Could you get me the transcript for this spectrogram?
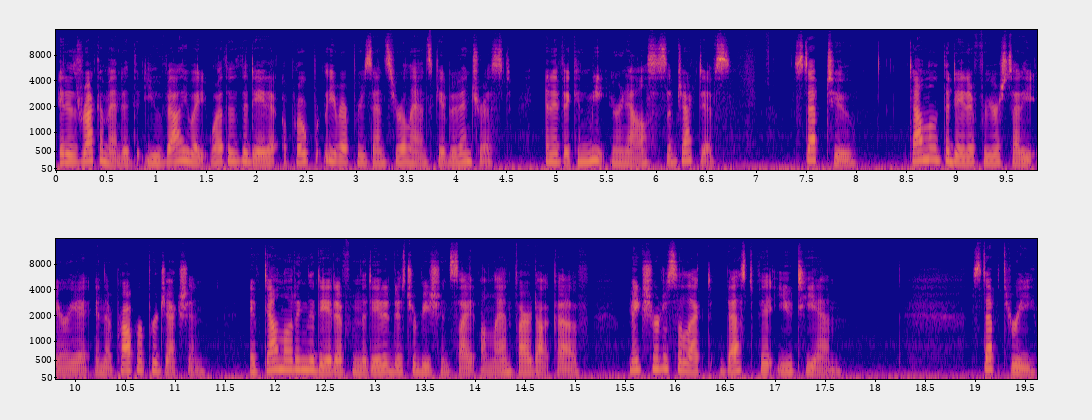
it is recommended that you evaluate whether the data appropriately represents your landscape of interest and if it can meet your analysis objectives. Step 2. Download the data for your study area in the proper projection if downloading the data from the data distribution site on landfire.gov, make sure to select Best Fit UTM. Step 3.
